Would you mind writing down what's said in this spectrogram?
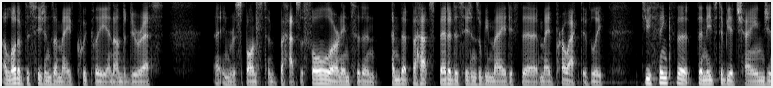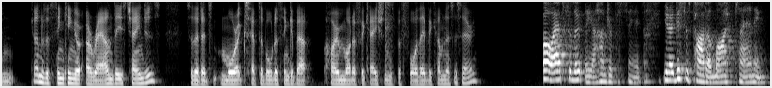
a lot of decisions are made quickly and under duress uh, in response to perhaps a fall or an incident, and that perhaps better decisions will be made if they're made proactively. Do you think that there needs to be a change in kind of the thinking around these changes so that it's more acceptable to think about home modifications before they become necessary? Oh, absolutely, 100%. You know, this is part of life planning.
